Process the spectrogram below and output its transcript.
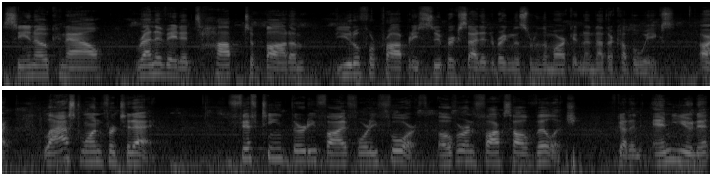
C&O Canal, renovated top to bottom, Beautiful property, super excited to bring this one to the market in another couple weeks. All right, last one for today. 1535 44th, over in Foxhall Village. We've got an N unit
